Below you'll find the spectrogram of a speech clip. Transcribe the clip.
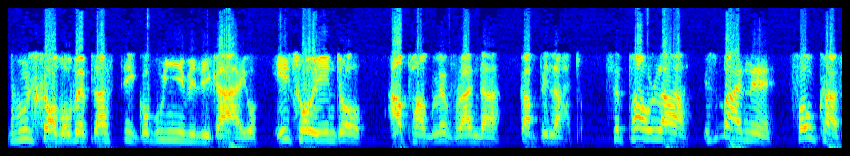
Bubuhlobo beplastiki obunyibilikayo itsho into apha kule veranda kapilato. Siphawula isibane focus.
